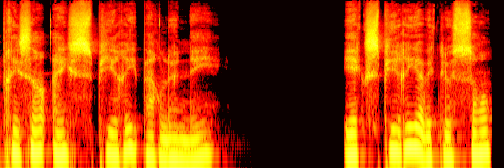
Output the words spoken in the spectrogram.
À présent, inspirez par le nez et expirez avec le son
